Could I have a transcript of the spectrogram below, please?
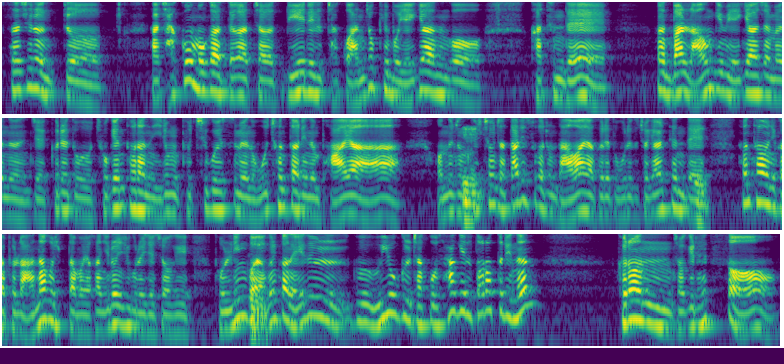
사실은 저 아 자꾸 뭔가 내가 저 리에리를 자꾸 안 좋게 뭐 얘기하는 거 같은데 그냥 말 나온 김에 얘기하자면은 이제 그래도 조겐터라는 이름을 붙이고 했으면 5천 달이는 봐야 어느 정도 음. 시청자 딸이 수가 좀 나와야 그래도 우리도 저기 할 텐데 음. 현타 오니까 별로 안 하고 싶다 뭐 약간 이런 식으로 이제 저기 돌린 거야. 음. 그러니까 애들 그 의욕을 자꾸 사기를 떨어뜨리는 그런 저기를 했어.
